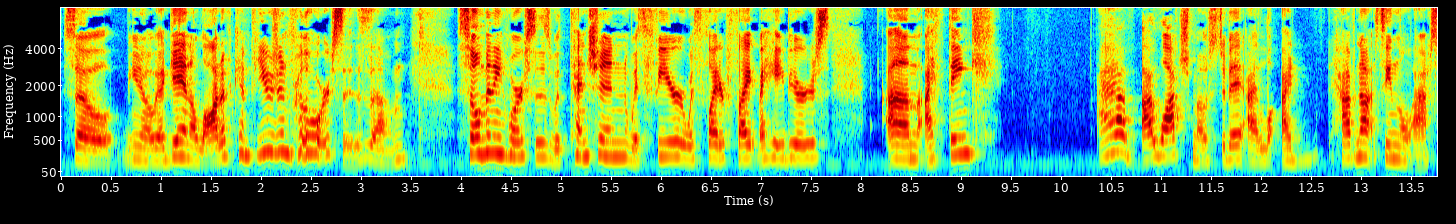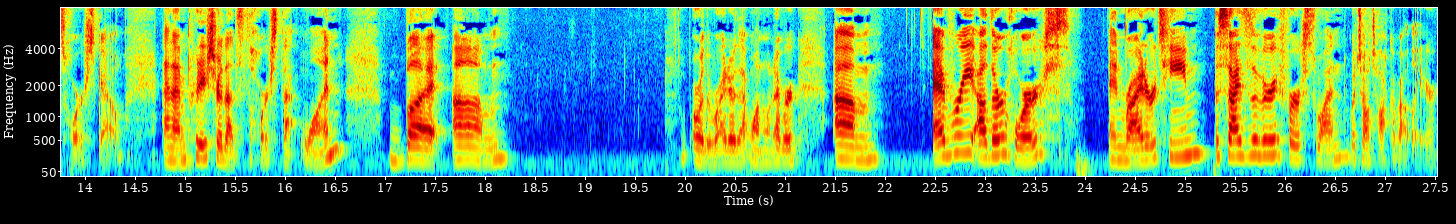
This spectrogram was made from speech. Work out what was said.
So, you know, again, a lot of confusion for the horses. Um, so many horses with tension, with fear, with flight or fight behaviors. Um, I think I have I watched most of it. I I have not seen the last horse go, and I'm pretty sure that's the horse that won, but um, or the rider that won, whatever. Um, every other horse and rider team, besides the very first one, which I'll talk about later,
